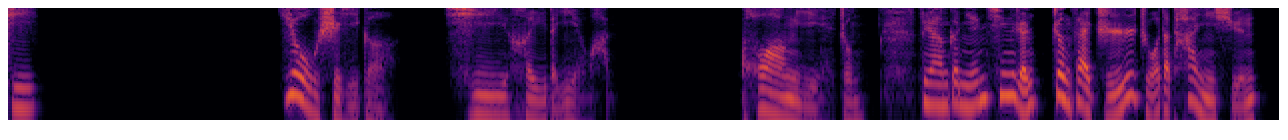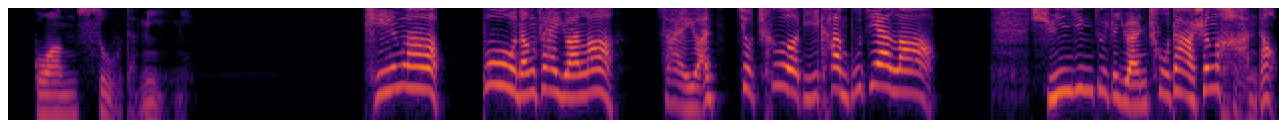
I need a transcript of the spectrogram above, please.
七，又是一个漆黑的夜晚。旷野中，两个年轻人正在执着的探寻光速的秘密。停了，不能再远了，再远就彻底看不见了。寻音对着远处大声喊道。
